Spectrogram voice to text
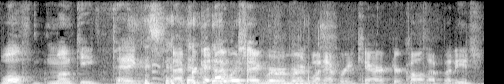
wolf monkey things. I forget. I wish I remembered what every character called them, but each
